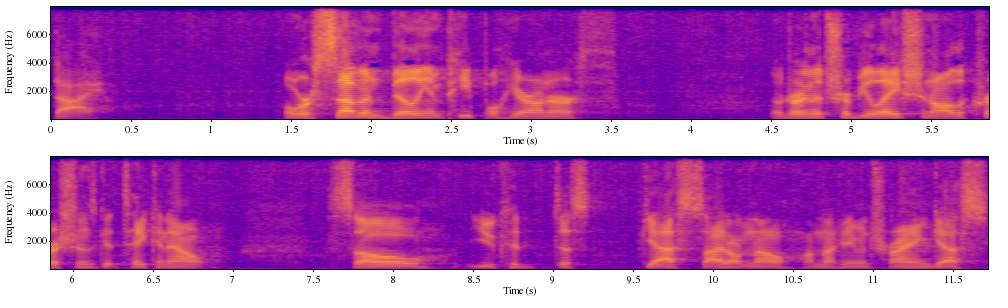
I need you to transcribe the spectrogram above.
die. Over 7 billion people here on earth. During the tribulation, all the Christians get taken out. So you could just guess. I don't know. I'm not going to even try and guess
